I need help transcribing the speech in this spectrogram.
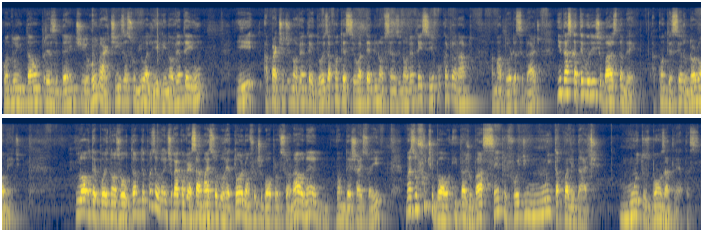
quando o então presidente Rui Martins assumiu a liga em 91 e a partir de 92 aconteceu até 1995 o campeonato amador da cidade e das categorias de base também aconteceram normalmente. Logo depois nós voltamos, depois a gente vai conversar mais sobre o retorno ao futebol profissional, né? Vamos deixar isso aí. Mas o futebol em Itajubá sempre foi de muita qualidade, muitos bons atletas.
